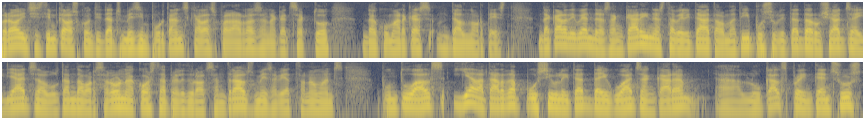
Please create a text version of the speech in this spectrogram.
però insistim que les quantitats més importants cal esperar-les en aquest sector de comarques del nord-est. De cara a divendres, encara inestabilitat. Al matí, possibilitat de ruixats aïllats al voltant de Barcelona, costa prelitoral centrals, més aviat fenòmens puntuals, i a la tarda, possibilitat d'aiguats encara eh, locals però intensos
